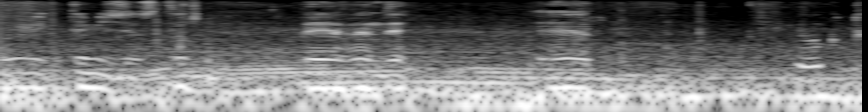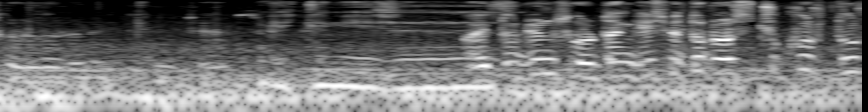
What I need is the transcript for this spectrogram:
Bunu beklemeyeceğiz tır. Beyefendi. Eğer Yok tırları bekleyeceğiz. beklemeyeceğiz. Ay dur Yunus oradan geçme. Dur orası çukur. Dur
